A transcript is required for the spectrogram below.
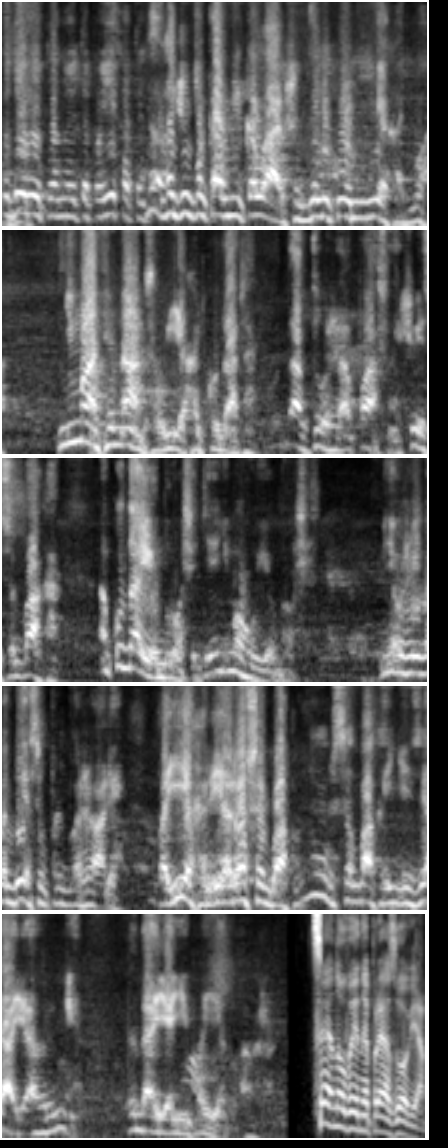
Куди ви плануєте поїхати? Да, хочу пока в Николаев, чтобы далеко не ехать. Вот. Нема финансов ехать куда-то. Так тоже опасно. Еще и собака. А куда ее бросить? Я не могу ее бросить. Мне уже и в Одессу предложили. Поехали. Я говорю, а собаку? Ну, с собакой нельзя. Я говорю, нет, тогда я не поеду. Це новини при Азов'я.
